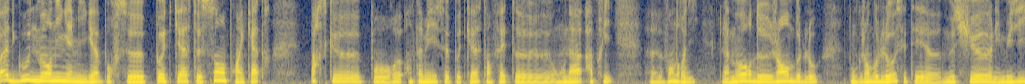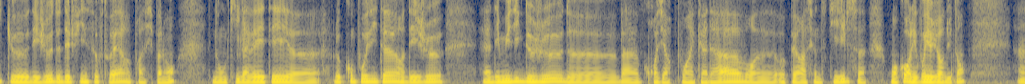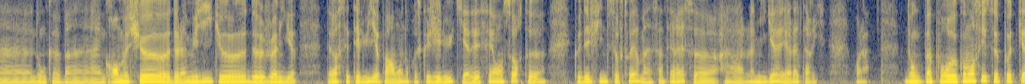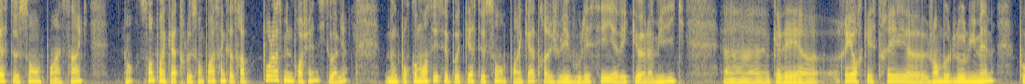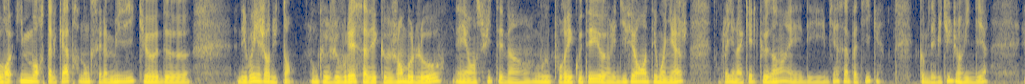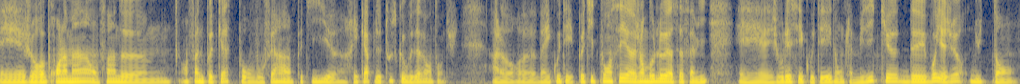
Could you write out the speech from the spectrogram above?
pas de Good Morning Amiga pour ce podcast 100.4 parce que pour entamer ce podcast, en fait, euh, on a appris euh, vendredi la mort de Jean Baudelot. Donc Jean Baudelot, c'était euh, monsieur les musiques des jeux de Delphine Software principalement. Donc il avait été le compositeur des jeux des musiques de jeux de bah, Croisière pour un cadavre, Opération Steels ou encore Les Voyageurs du Temps. Euh, donc euh, ben, un grand monsieur de la musique euh, de jeux Amiga. D'ailleurs c'était lui apparemment, d'après ce que j'ai lu, qui avait fait en sorte que Delphine Software ben, s'intéresse à l'Amiga et à l'Atari. Voilà. Donc ben, pour commencer ce podcast 100.5, non, 100.4. Le 100.5, ça sera pour la semaine prochaine, si tout va bien. Donc pour commencer ce podcast 100.4, je vais vous laisser avec euh, la musique euh, qu'avait euh, réorchestré Jean Baudelot lui-même pour Immortal 4. Donc c'est la musique de, des Voyageurs du Temps. Donc je vous laisse avec Jean Baudelot et ensuite eh ben, vous pourrez écouter les différents témoignages. Donc là il y en a quelques-uns et des bien sympathiques, comme d'habitude j'ai envie de dire. Et je reprends la main en fin de, en fin de podcast pour vous faire un petit euh, récap de tout ce que vous avez entendu. Alors, euh, bah écoutez, petite pensée à Jean Baudelaire et à sa famille, et je vous laisse écouter donc la musique des voyageurs du temps.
